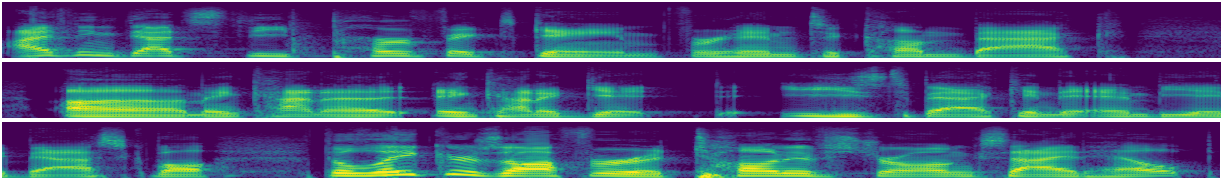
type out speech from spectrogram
I think that's the perfect game for him to come back um, and kind of and kind of get eased back into NBA basketball. The Lakers offer a ton of strong side help.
